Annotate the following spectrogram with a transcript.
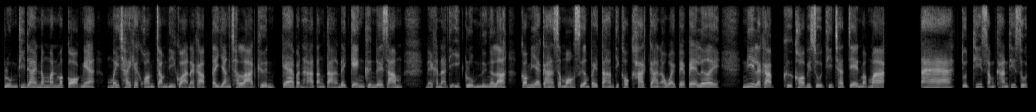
กลุ่มที่ได้น้ำมันมะกอกเนี่ยไม่ใช่แค่ความจำดีกว่านะครับ แต่ยังฉลาดขึ้นแก้ปัญหาต่างๆ ได้เก่งขึ้นด้วยซ้ำในขณะที่อีกกลุ่มหนึ่งอะละก็มีอาการสมองเสื่อมไปตามที่เขาคาดการเอาไว้เป๊ะๆเลย นี่แหละครับคือข้อพิสูจน์ที่ชัดเจนมากๆแต่จุดที่สำคัญที่สุด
